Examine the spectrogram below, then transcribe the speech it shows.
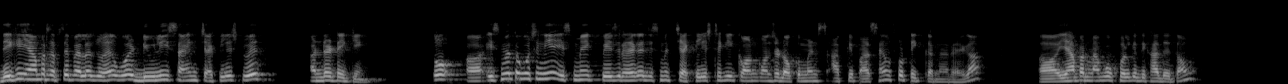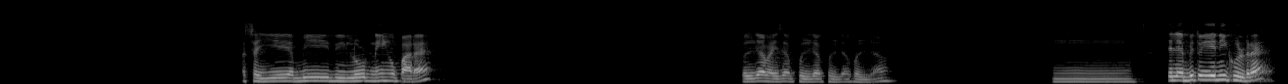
देखिए यहाँ पर सबसे पहला जो है, वो duly sign checklist with undertaking तो इसमें तो कुछ नहीं है इसमें एक पेज रहेगा जिसमें चेकलिस्ट है कि कौन कौन से डॉक्यूमेंट्स आपके पास हैं उसको टिक करना रहेगा। यहाँ पर मैं आपको खोल के दिखा देता हूँ। अच्छा ये अभी रिलोड नहीं हो पा रहा है। खुल जा भाई साहब खुल जा खुल जा खुल जा। हम्म, चलिए अभी तो ये नहीं खुल रहा है।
